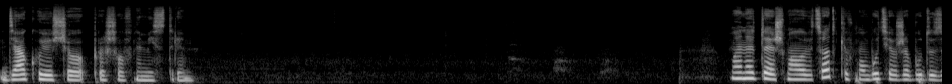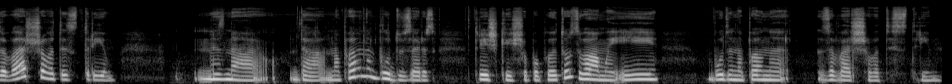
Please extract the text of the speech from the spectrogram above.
Дякую, що прийшов на мій стрім. У мене теж мало відсотків, мабуть, я вже буду завершувати стрім. Не знаю, да, напевно, буду зараз трішки ще поплету з вами і буду, напевно, завершувати стрім.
